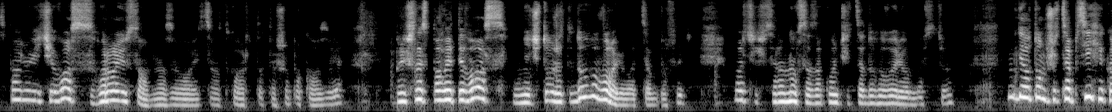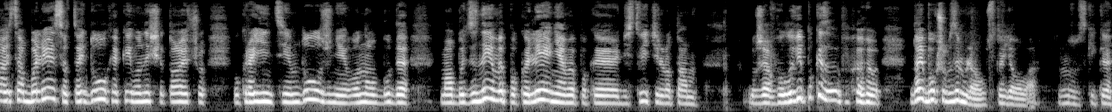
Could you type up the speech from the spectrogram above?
Спалюючи вас, горою сам називається от карта, те, що показує. Прийшли спалити вас, унічтожити, договорюватися будуть. Бачиш, все одно все закінчиться договореністю. Ну, Діло в тому, що ця психіка і ця болезнь, цей дух, який вони вважають, що українці їм должні, воно буде, мабуть, з ними поколіннями, поки дійсно там вже в голові, поки дай Бог, щоб земля устояла. Ну, скільки,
